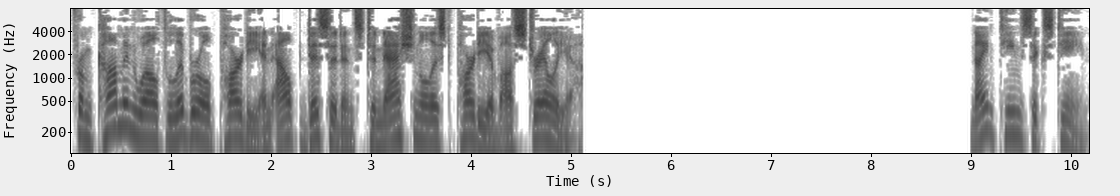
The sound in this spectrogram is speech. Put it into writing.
From Commonwealth Liberal Party and ALP dissidents to Nationalist Party of Australia 1916,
